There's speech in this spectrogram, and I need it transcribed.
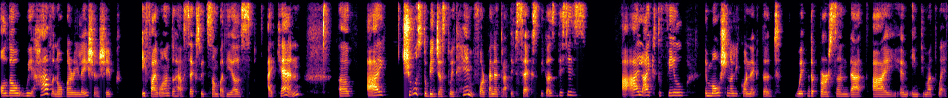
although we have an open relationship, if I want to have sex with somebody else, I can. Uh, I choose to be just with him for penetrative sex because this is I like to feel emotionally connected with the person that I am intimate with,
